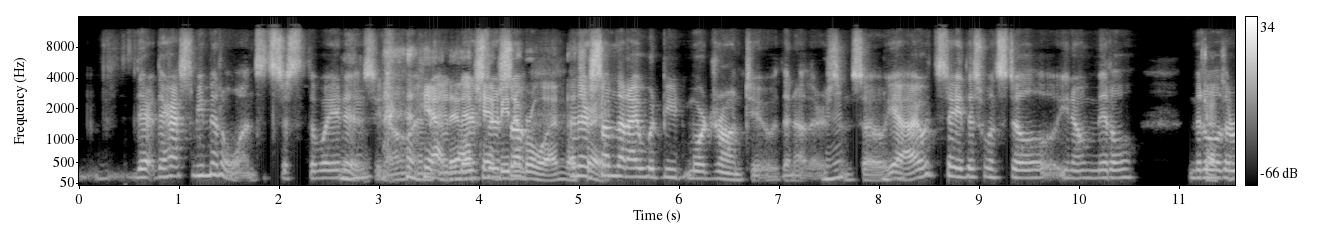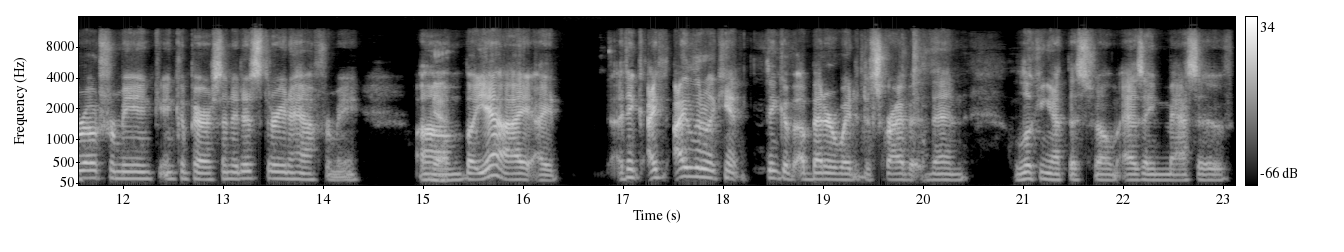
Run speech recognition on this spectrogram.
there there has to be middle ones it's just the way it Mhm. is you know Yeah, they all can't be some, number one. That's and there's right. some that i would be more drawn to than others Mhm. and so Mhm. yeah i would say this one's still you know middle middle of the road for me in, in comparison it is three and a half for me um Yeah. but yeah i i i think i i literally can't think of a better way to describe it than looking at this film as a massive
